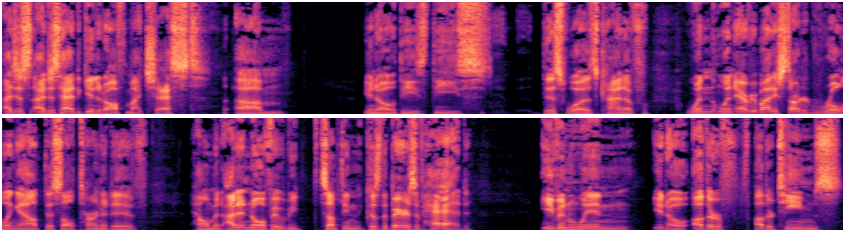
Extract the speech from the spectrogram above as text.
I just I just had to get it off my chest. Um, you know these these this was kind of when when everybody started rolling out this alternative helmet. I didn't know if it would be something because the Bears have had even when you know other other teams,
